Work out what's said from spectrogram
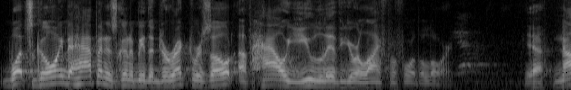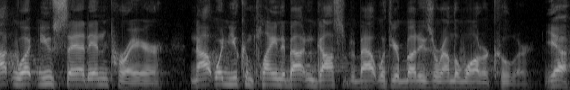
what's going to happen is going to be the direct result of how you live your life before the Lord. Yeah. Not what you said in prayer, not what you complained about and gossiped about with your buddies around the water cooler. Yeah.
